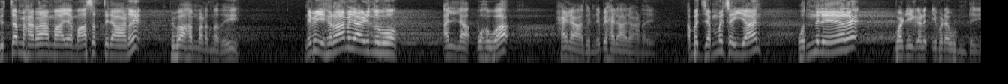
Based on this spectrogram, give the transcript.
യുദ്ധം ഹറാമായ മാസത്തിലാണ് വിവാഹം നടന്നത്. നബി ഇഹ്റാമിലായിരുന്നുവോ? അല്ല. വഹുവ ഹലാദു നബി ഹലാലാണ്. അപ്പൊ ജമ്മ ചെയ്യാൻ ഒന്നിലേറെ വഴികൾ ഇവിടെ ഉണ്ട്.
